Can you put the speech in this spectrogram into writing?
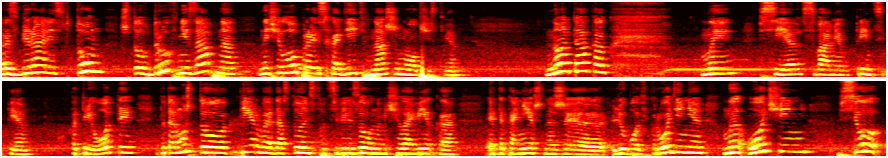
разбирались в том, что вдруг внезапно начало происходить в нашем обществе. Ну а так как мы все с вами, в принципе, патриоты, потому что первое достоинство цивилизованного человека – это, конечно же, любовь к родине. Мы очень все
